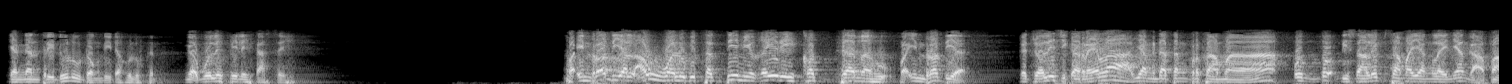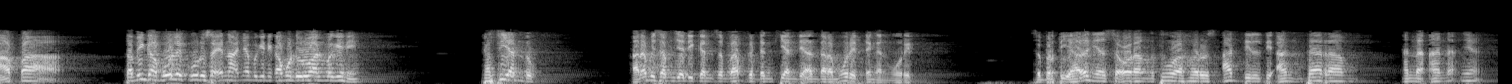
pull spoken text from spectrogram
Yang ngantri dulu dong didahulukan. Enggak boleh pilih kasih. Fa in radiyal awwalu bi taqdimi ghairi qaddamahu. Fa in radiya Kecuali jika rela yang datang pertama untuk disalib sama yang lainnya nggak apa-apa. Tapi nggak boleh kurus seenaknya begini, kamu duluan begini. Kasihan tuh. Karena bisa menjadikan sebab kedengkian di antara murid dengan murid. Seperti halnya seorang tua harus adil di antara anak-anaknya.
